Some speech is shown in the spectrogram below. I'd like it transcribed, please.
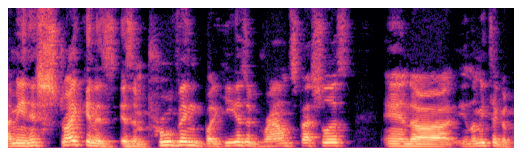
I mean, his striking is is improving, but he is a ground specialist. And uh, let me take a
